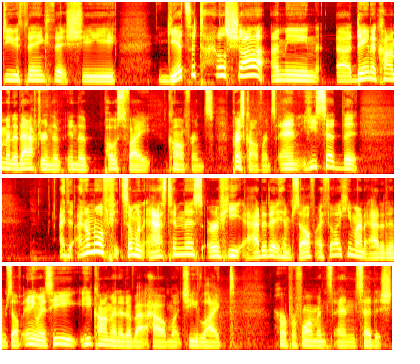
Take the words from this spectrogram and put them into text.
do you think that she gets a title shot? I mean, uh, Dana commented after in the in the post fight conference press conference, and he said that I, I don't know if someone asked him this or if he added it himself. I feel like he might have added it himself. Anyways, he he commented about how much he liked her performance and said that she,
